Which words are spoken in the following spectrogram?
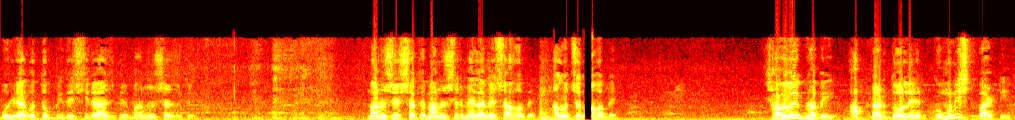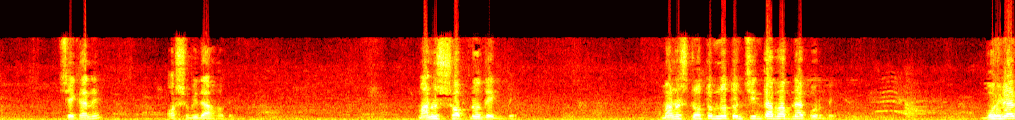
বহিরাগত বিদেশিরা আসবে, মানুষ আসবে। মানুষের সাথে মানুষের মেলামেশা হবে, আলোচনা হবে। স্বাভাবিকভাবেই আপনার দলের কমিউনিস্ট পার্টির সেখানে অসুবিধা হবে। মানুষ স্বপ্ন দেখবে। মানুষ নতুন নতুন চিন্তা ভাবনা করবে। বহিরার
